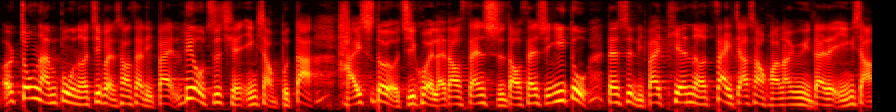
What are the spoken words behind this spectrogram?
而中南部呢，基本上在礼拜六之前影响不大，还是都有机会来到三十到三十一度，但是礼拜天呢，再加上华南云雨带的影响，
